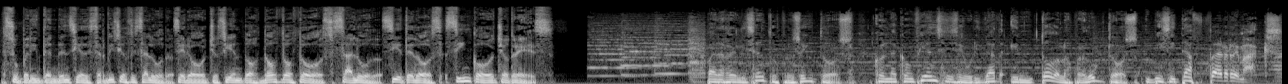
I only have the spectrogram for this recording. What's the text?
Superintendencia de Servicios de Salud 0800 222 Salud 72583. Para realizar tus proyectos con la confianza y seguridad en todos los productos, visita Ferremax.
